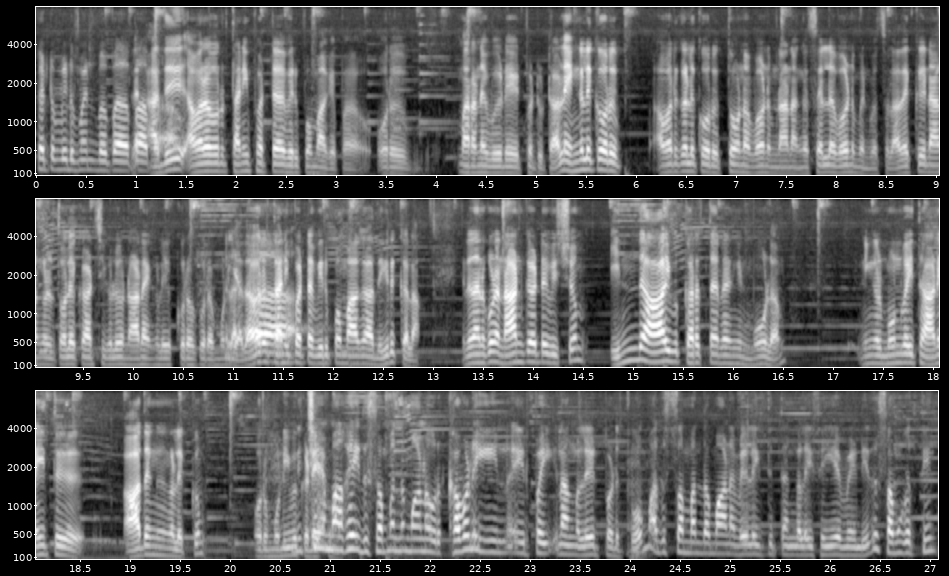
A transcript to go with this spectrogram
கட்டுவிடும் என்ப அது அவரவர் தனிப்பட்ட விருப்பமாக இப்போ ஒரு மரண வீடு ஏற்பட்டுவிட்டால் எங்களுக்கு ஒரு அவர்களுக்கு ஒரு தோண வேணும். நான் அங்கே செல்ல வேணும் என்பது சொல்ல அதற்கு நாங்கள் தொலைக்காட்சிகளோ நாடகங்களையோ குறை கூற முடியாது. அவர் தனிப்பட்ட விருப்பமாக அது இருக்கலாம். இருந்தாலும் கூட நான் கேட்ட விஷயம் இந்த ஆய்வு கருத்தரங்கின் மூலம் நீங்கள் முன்வைத்த அனைத்து ஆதங்கங்களுக்கும் ஒரு முடிவு நிச்சயமாக இது சம்பந்தமான ஒரு கவலையின் ஈர்ப்பை நாங்கள் ஏற்படுத்துவோம். அது சம்பந்தமான வேலை திட்டங்களை செய்ய வேண்டியது சமூகத்தின்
